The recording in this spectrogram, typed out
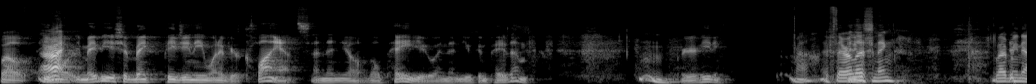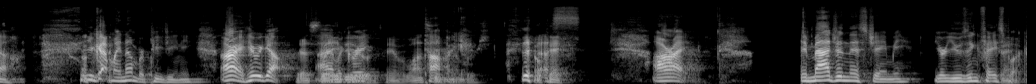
Well, you All know, right. maybe you should make PG&E one of your clients, and then you'll they'll pay you, and then you can pay them Hmm. for your heating. Well, if they're listening, let me know. You got my number, PG&E. All right, here we go. Yes, I they have a do. great they have lots topic. of numbers. Yes. Okay. All right. Imagine this, Jamie. You're using Facebook.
